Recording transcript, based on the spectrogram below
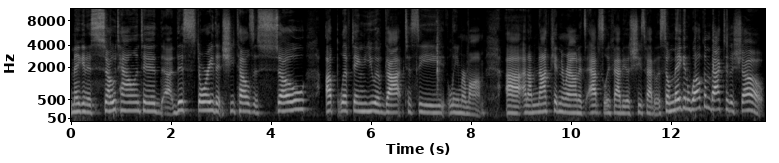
Megan is so talented. Uh, this story that she tells is so uplifting. You have got to see Lemur Mom. Uh, and I'm not kidding around. It's absolutely fabulous. She's fabulous. So, Megan, welcome back to the show.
